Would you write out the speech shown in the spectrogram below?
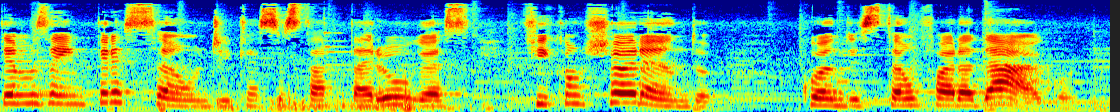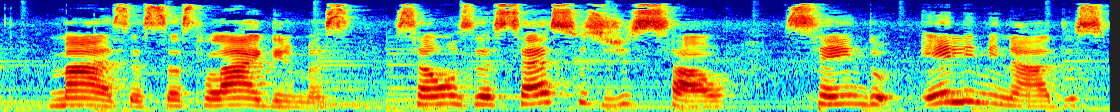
temos a impressão de que essas tartarugas ficam chorando quando estão fora da água, mas essas lágrimas são os excessos de sal sendo eliminados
